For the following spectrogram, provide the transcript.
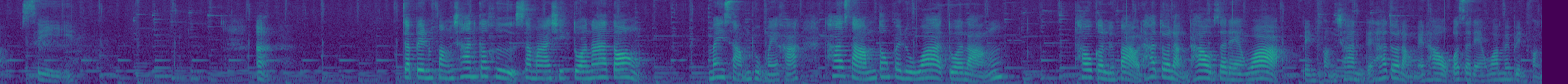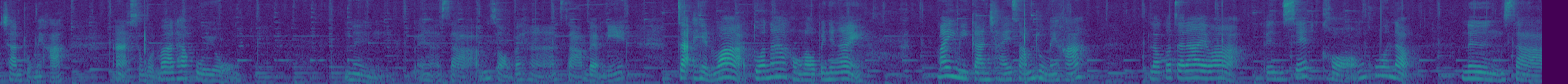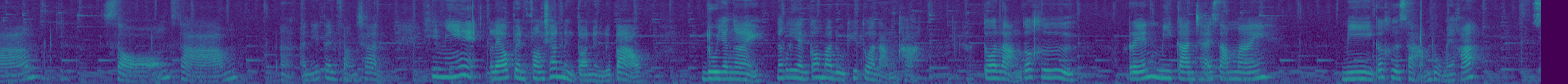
4 อะ จะเป็นฟังก์ชันก็คือสมาชิกตัวหน้าต้องไม่ซ้ำถูกไหมคะ ถ้าซ้ำต้องไปดูว่าตัวหลังเท่ากันหรือเปล่า ถ้าตัวหลังเท่าแสดงว่าเป็นฟังก์ชัน แต่ถ้าตัวหลังไม่เท่าก็แสดงว่าไม่เป็นฟังก์ชันถูกไหมคะ อะสมมติว่าถ้าครูโยง 1 ไปหา 3 2 ไปหา 3 แบบนี้ จะเห็นว่าตัวหน้าของเราเป็นยังไง ไม่มีการใช้ซ้ำถูกไหมคะ เราก็จะได้ว่าเป็นเซตของคู่อันดับ 1 3 2 3อะอันนี้เป็นฟังก์ชัน ทีนี้แล้วเป็นฟังก์ชัน 1 ต่อ 1 หรือเปล่า ดูยังไงนักเรียนก็มาดูที่ตัวหลังค่ะ ตัวหลังก็คือเรนมีการใช้ซ้ำไหมมีก็คือ 3 ถูกไหมคะ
